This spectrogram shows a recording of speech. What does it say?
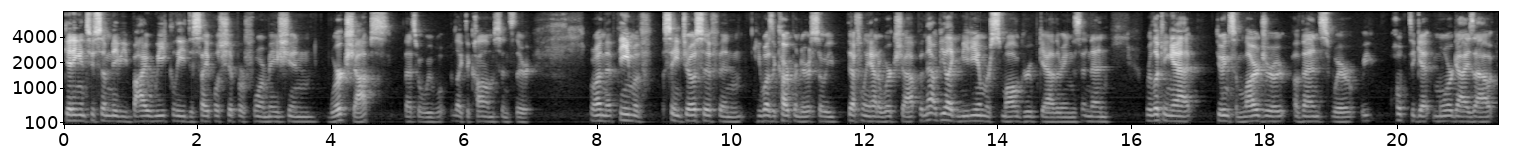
getting into some maybe bi weekly discipleship or formation workshops. That's what we like to call them since they're we're on that theme of St. Joseph, and he was a carpenter, so he definitely had a workshop. And that would be like medium or small group gatherings. And then we're looking at doing some larger events where we hope to get more guys out,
